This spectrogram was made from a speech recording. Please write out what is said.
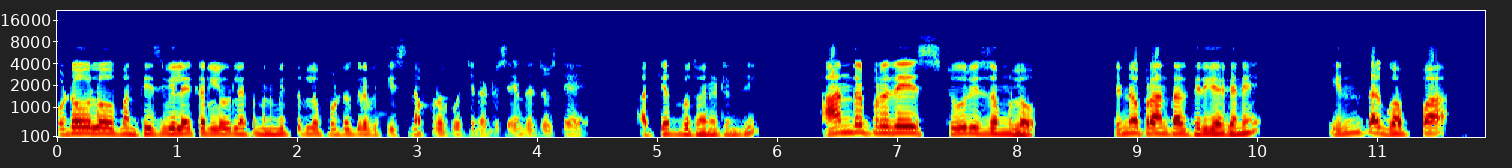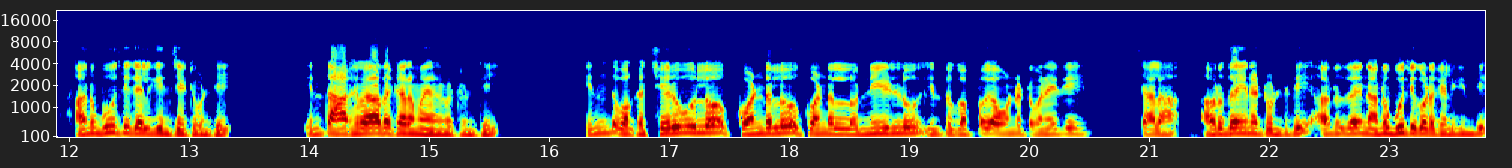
ఫోటోలో మనం తీసి విలేకరులు లేకపోతే మన మిత్రులు ఫోటోగ్రఫీ తీసినప్పుడు వచ్చినట్టు సీనరీ చూస్తే అత్యద్భుతమైనటువంటి ఆంధ్రప్రదేశ్ టూరిజంలో ఎన్నో ప్రాంతాలు తిరిగా కానీ ఇంత గొప్ప అనుభూతి కలిగించేటువంటి ఇంత ఆహ్లాదకరమైనటువంటి ఇంత ఒక చెరువులో కొండలు కొండల్లో నీళ్ళు ఇంత గొప్పగా ఉండటం అనేది చాలా అరుదైనటువంటిది అరుదైన అనుభూతి కూడా కలిగింది.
